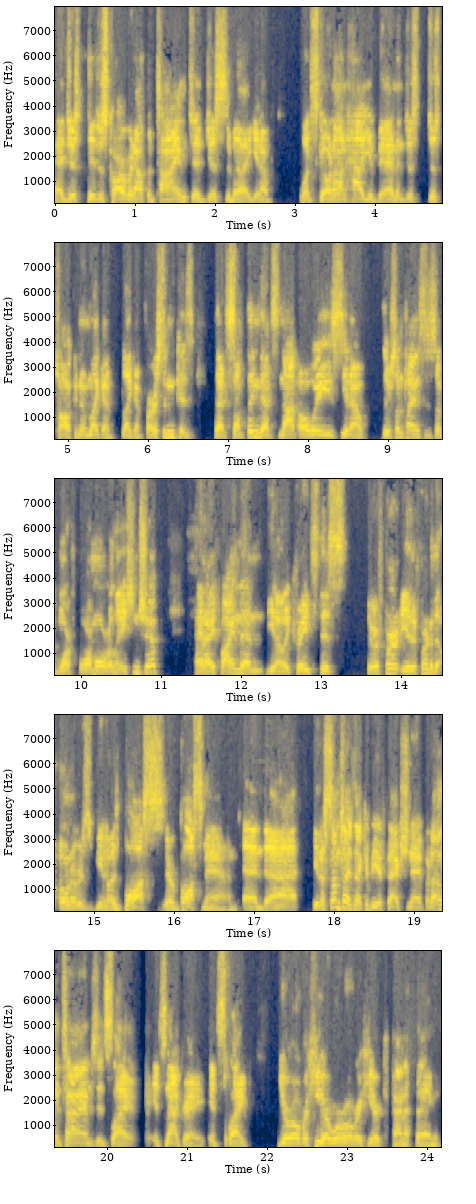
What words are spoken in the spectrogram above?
and just they're just carving out the time to just uh, you know what's going on, how you been, and just just talking to them like a like a person because that's something that's not always you know there's sometimes it's a more formal relationship, and I find then you know it creates this. They refer you refer to the owner as you know as boss or boss man, and uh, you know sometimes that can be affectionate, but other times it's like it's not great. It's like you're over here, we're over here kind of thing,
